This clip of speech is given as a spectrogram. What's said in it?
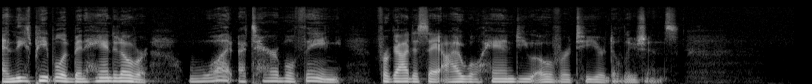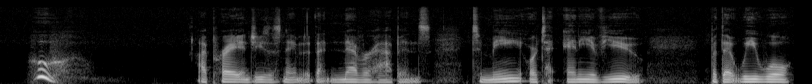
And these people have been handed over. What a terrible thing for God to say, I will hand you over to your delusions. Whew. I pray in Jesus' name that that never happens to me or to any of you, but that we will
